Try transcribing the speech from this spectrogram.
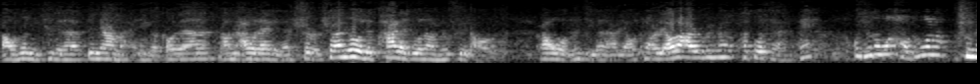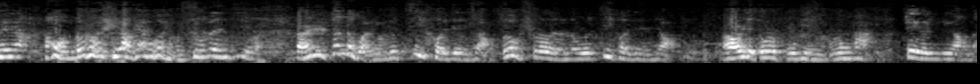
然后我说你去给他对面买那个高原安，然后拿回来给他吃了。吃完之后就趴在桌子上就睡着了。然后我们几个在那聊天，聊了二十分钟，他坐起来，哎，我觉得我好多了，就那样。然后我们都说这药该不会有兴奋剂吧？反正是真的管用，就即刻见效。所有吃了的人都说即刻见效。然后而且都是补品，你不用怕，这个一定要买。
